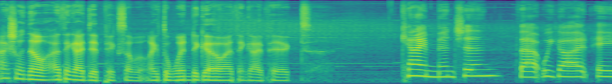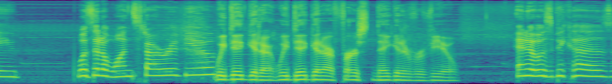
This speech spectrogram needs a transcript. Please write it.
Actually, no, I think I did pick some. Like the Wendigo, I think I picked. Can I mention that we got a was it a one star review? We did get our we did get our first negative review. and it was because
